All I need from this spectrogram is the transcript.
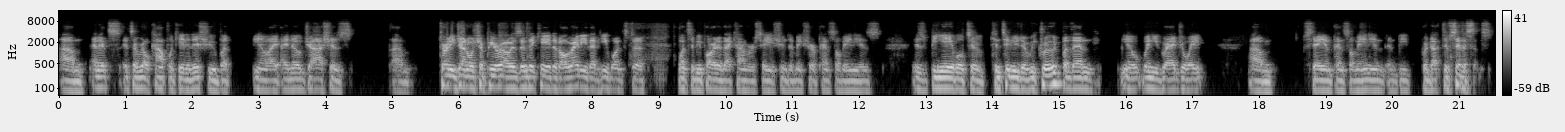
Um, and it's it's a real complicated issue, but you know I, I know Josh is um, Attorney General Shapiro has indicated already that he wants to wants to be part of that conversation to make sure Pennsylvania is is being able to continue to recruit, but then you know when you graduate, um, stay in Pennsylvania and, and be productive citizens.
